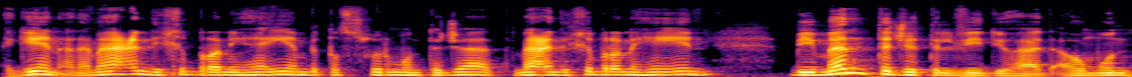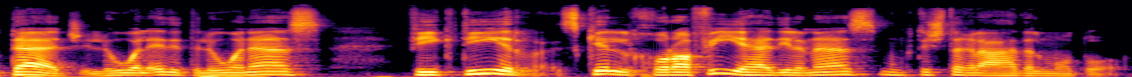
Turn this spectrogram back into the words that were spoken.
اجين أنا ما عندي خبرة نهائيا بتصوير منتجات. ما عندي خبرة نهائيا بمنتجة الفيديو هذا أو مونتاج اللي هو الإديت اللي هو ناس في كتير سكيل خرافية هذه لناس ممكن تشتغل على هذا الموضوع.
